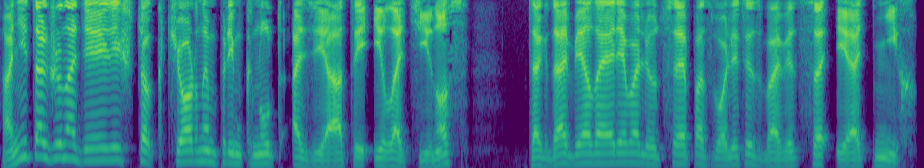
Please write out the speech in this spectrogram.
Они также надеялись, что к черным примкнут азиаты и латинос, тогда белая революция позволит избавиться и от них.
